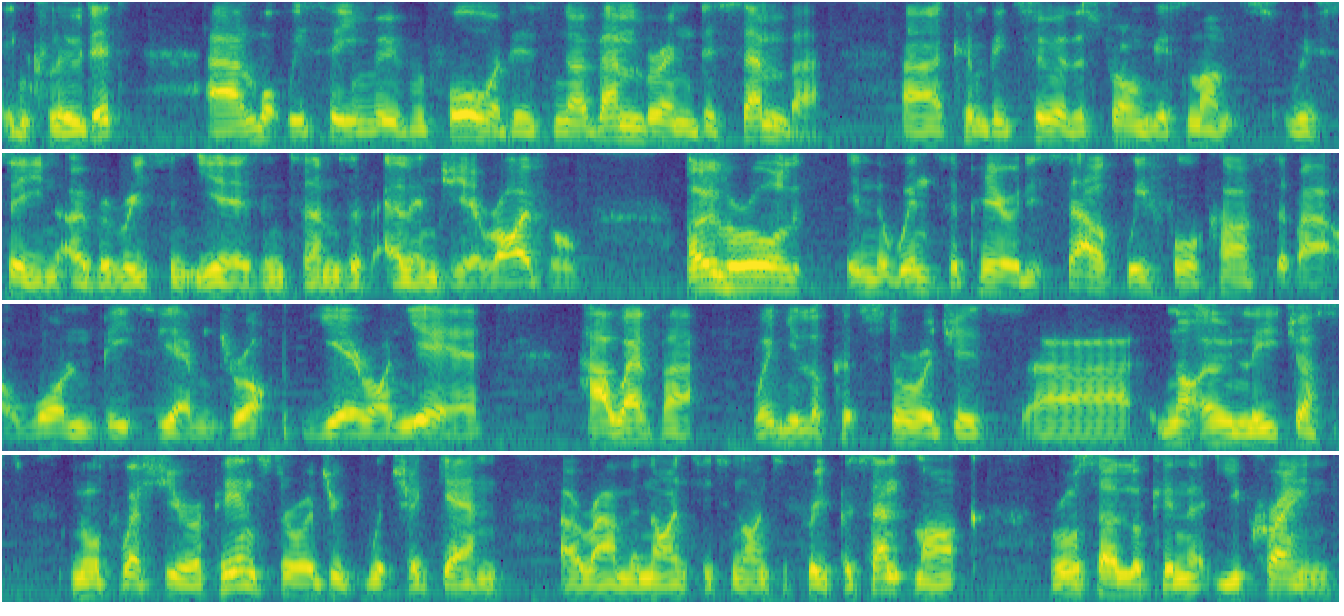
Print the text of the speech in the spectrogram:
included. And what we see moving forward is November and December uh, can be two of the strongest months we've seen over recent years in terms of LNG arrival. Overall, in the winter period itself, we forecast about a 1 BCM drop year on year. However, when you look at storages, uh, not only just Northwest European storage, which again around the 90 to 93% mark. We're also looking at Ukraine,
